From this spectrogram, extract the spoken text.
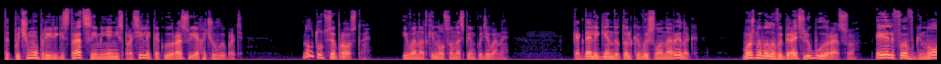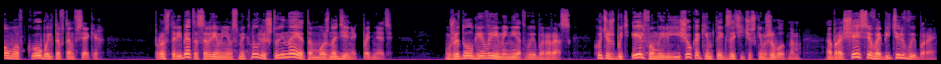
Так почему при регистрации меня не спросили, какую расу я хочу выбрать? Ну, тут все просто. Иван откинулся на спинку дивана. Когда легенда только вышла на рынок, можно было выбирать любую расу. Эльфов, гномов, кобальтов там всяких. Просто ребята со временем смекнули, что и на этом можно денег поднять. Уже долгое время нет выбора рас. Хочешь быть эльфом или еще каким-то экзотическим животным, обращайся в обитель выбора.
